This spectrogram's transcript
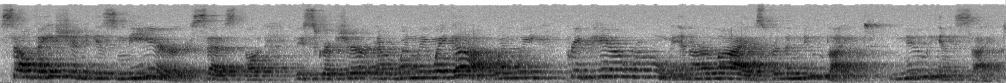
Salvation is near, says the, the scripture, uh, when we wake up, when we prepare room in our lives for the new light, new insight,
